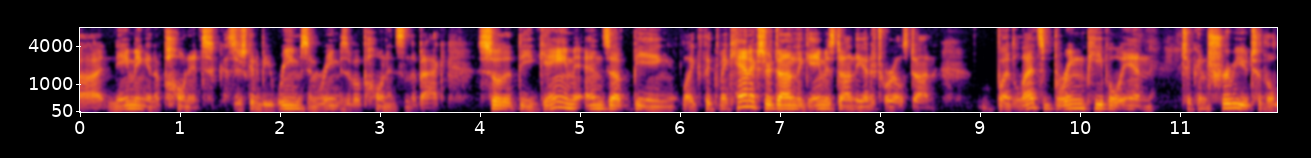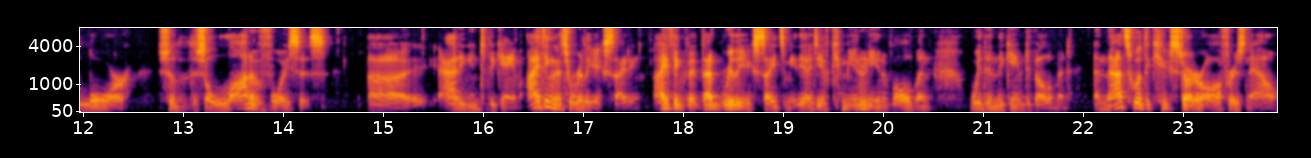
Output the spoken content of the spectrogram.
uh, naming an opponent because there's going to be reams and reams of opponents in the back so that the game ends up being like the mechanics are done the game is done the editorial's done but let's bring people in to contribute to the lore so that there's a lot of voices uh, adding into the game. I think that's really exciting. I think that that really excites me the idea of community involvement within the game development. And that's what the kickstarter offers now.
